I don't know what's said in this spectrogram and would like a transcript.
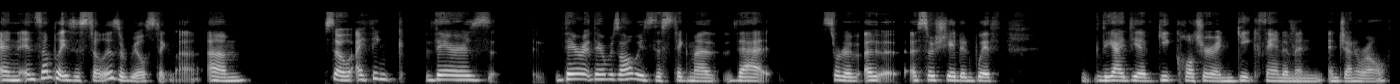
and in some places still is a real stigma um so i think there's there there was always the stigma that sort of uh, associated with the idea of geek culture and geek fandom in in general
